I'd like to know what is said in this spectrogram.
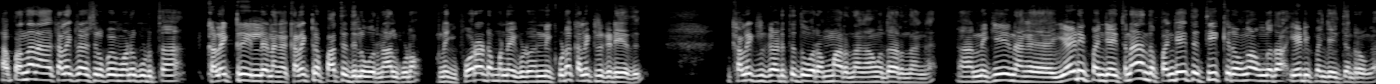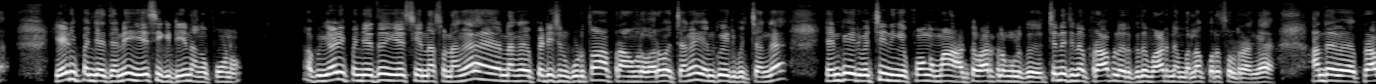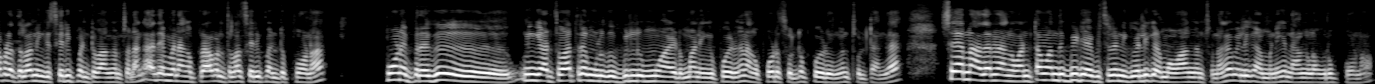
அப்புறம் தான் நாங்கள் கலெக்டர் ஆஃபீஸில் போய் மனு கொடுத்தேன். கலெக்டர் இல்லை நாங்கள் கலெக்டரை பார்த்ததில்ல ஒரு நாள் கூட. அன்னைக்கு போராட்டம் பண்ண கூட இன்னைக்கு கூட கலெக்டர் கிடையாது. கலெக்டருக்கு அடுத்தது ஒரு அம்மா இருந்தாங்க அவங்க தான் இருந்தாங்க. அன்னைக்கு நாங்கள் ஏடி பஞ்சாயத்துனா அந்த பஞ்சாயத்தை தீர்க்கிறவங்க அவங்க தான் ஏடி பஞ்சாயத்துன்றவங்க. ஏடி பஞ்சாயத்து அன்னி ஏசிக்கிட்டேயும் நாங்கள் போனோம். அப்போ ஏழை பஞ்சாயத்து ஏசி என்ன சொன்னாங்க? நாங்கள் பெட்டிஷன் கொடுத்தோம். அப்புறம் அவங்கள வர வச்சாங்க. என்கொயரி வச்சாங்க. என்கொயரி வச்சு நீங்கள் போங்கம்மா. அடுத்த வாரத்தில் உங்களுக்கு சின்ன சின்ன ப்ராப்ளம் இருக்குது. வார்டு நம்பர்லாம் குறை சொல்கிறாங்க அந்த ப்ராப்ளத்தெல்லாம் நீங்கள் சரி பண்ணிட்டு வாங்கன்னு சொன்னாங்க. அதே மாதிரி நாங்கள் ப்ராப்ளத்தெல்லாம் சரி பண்ணிட்டு போனோம். போன பிறகு நீங்கள் அடுத்த வாரத்தில் உங்களுக்கு பில்லு மூவ் ஆகிடுமா நீங்கள் போயிடுங்க. நாங்கள் போட சொல்லிட்டு போயிடுங்கன்னு சொல்லிட்டாங்க. சரிண்ணா அதெல்லாம் நாங்கள் வந்துட்டோம். வந்து பிடி ஆஃபீஸில் இன்றைக்கி வெள்ளிக்கிழமை வாங்கன்னு சொன்னாங்க. வெள்ளிக்கிழமை அன்னைக்கு நாங்களும் அவரும் போனோம்.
